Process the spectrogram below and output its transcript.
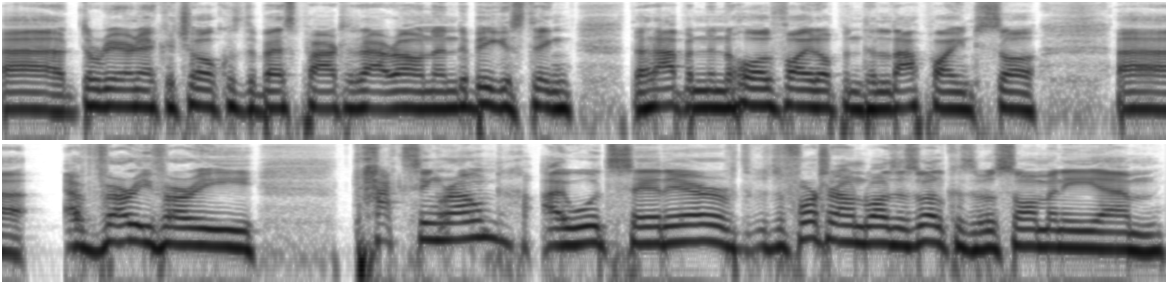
uh, the rear naked choke was the best part of that round and the biggest thing that happened in the whole fight up until that point. So, uh, a very, very taxing round, I would say. There, the first round was as well because there was so many, um,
